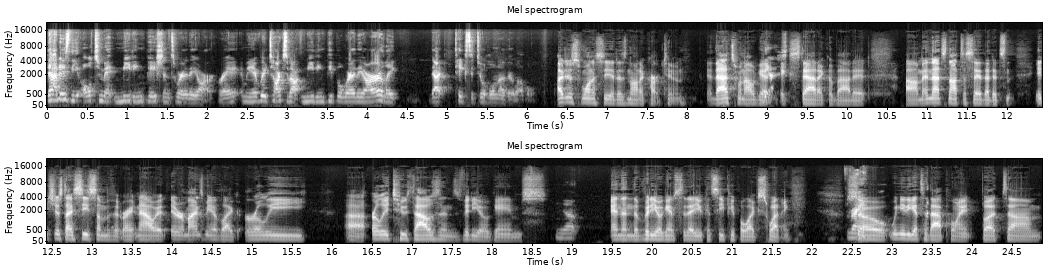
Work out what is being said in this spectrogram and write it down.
that is the ultimate meeting patients where they are right i mean everybody talks about meeting people where they are like that takes it to a whole nother level i just want to see it as not a cartoon that's when i'll get yes. ecstatic about it um, and that's not to say that it's it's just i see some of it right now it, it reminds me of like early uh, early 2000s video games yep and then the video games today you can see people like sweating right. so we need to get to that point but um,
